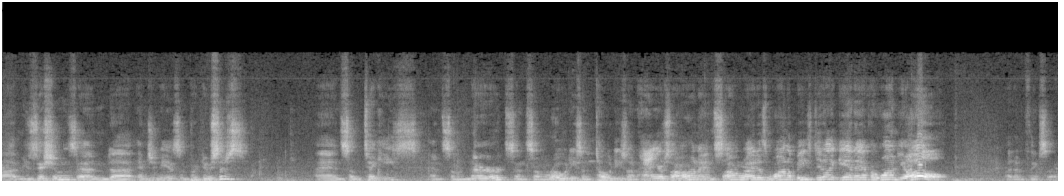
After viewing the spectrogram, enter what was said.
uh, musicians and uh, engineers and producers, and some techies, and some nerds, and some roadies and toadies and hangers-on, and songwriters, wannabes. Did I get everyone? You all? I don't think so.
